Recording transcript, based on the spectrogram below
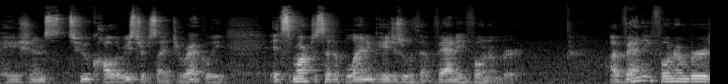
patients to call the research site directly, it's smart to set up landing pages with a vanity phone number. A vanity phone number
